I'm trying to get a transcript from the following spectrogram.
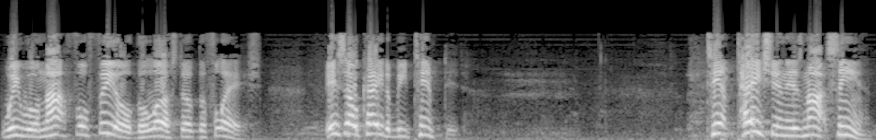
we will not fulfill the lust of the flesh. It's okay to be tempted. Temptation is not sin.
